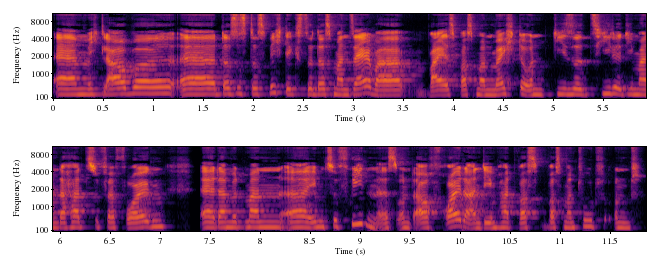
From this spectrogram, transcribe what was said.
ähm, ich glaube, äh, das ist das Wichtigste, dass man selber weiß, was man möchte und diese Ziele, die man da hat, zu verfolgen, äh, damit man äh, eben zufrieden ist und auch Freude an dem hat, was, was man tut. Und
